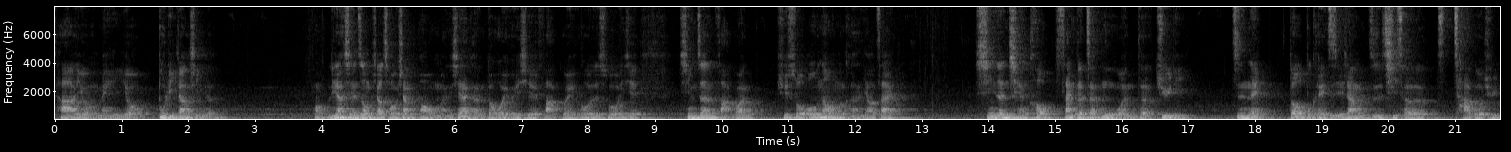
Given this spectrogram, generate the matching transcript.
他有没有不礼让行人？哦，礼让行人这种比较抽象的话，我们现在可能都会有一些法规，或者是说一些行政法官去说，哦，那我们可能要在行人前后三个整木纹的距离之内都不可以直接让就是汽车插过去，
